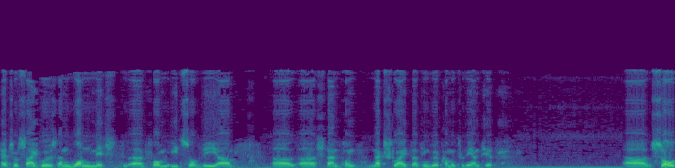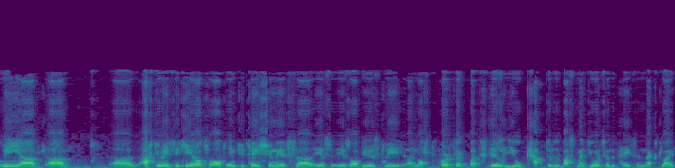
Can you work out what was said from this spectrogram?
heterozygous and one missed uh, from each of the um, uh, uh, standpoint. Next slide, I think we're coming to the end here. Uh, so the um, accuracy here of, of imputation is, is, is obviously not perfect, but still you capture the vast majority of the patient. Next slide.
